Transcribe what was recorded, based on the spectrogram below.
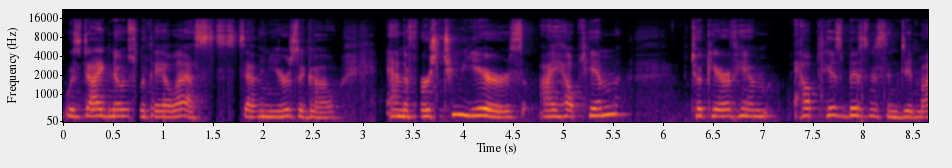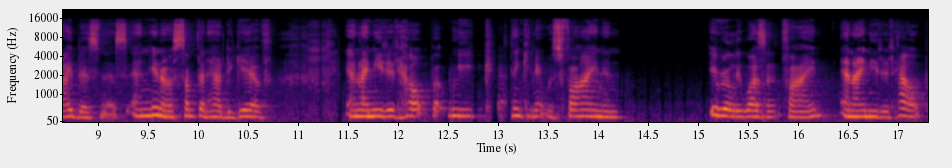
was diagnosed with ALS seven years ago. And the first two years, I helped him, took care of him, helped his business, and did my business. And, you know, something had to give and I needed help, but we kept thinking it was fine and it really wasn't fine and I needed help.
